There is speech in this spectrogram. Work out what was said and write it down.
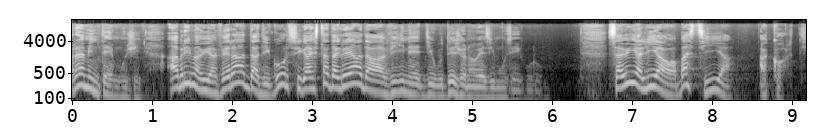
Ramintemoci, la prima via ferrata di Corsica è stata creata a fine del XIX secolo. Sa via lì a Bastia a Corti.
